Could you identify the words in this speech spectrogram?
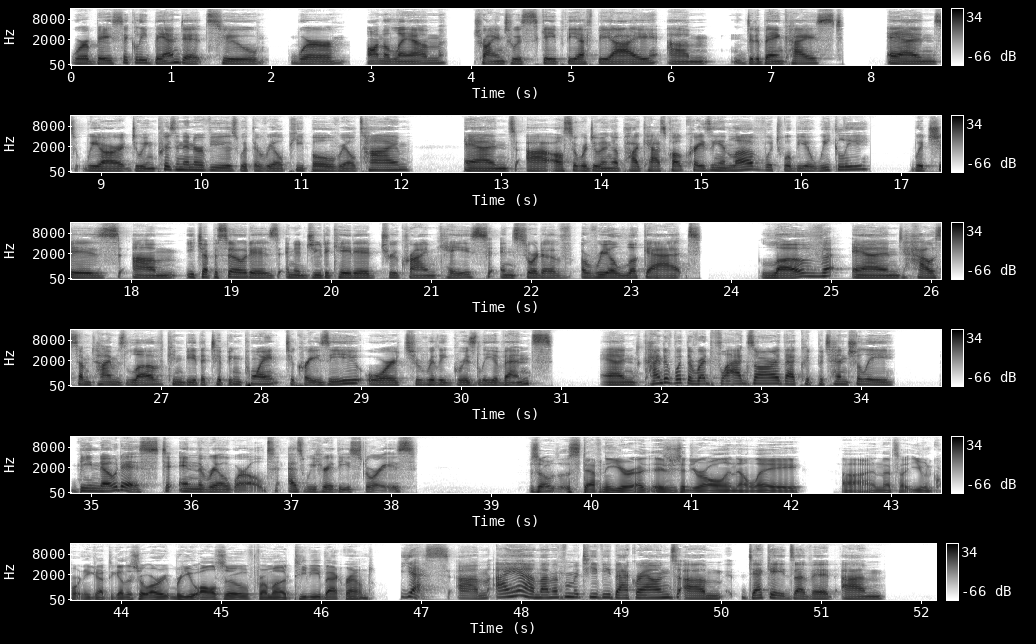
were basically bandits who were on the lam trying to escape the FBI, um, did a bank heist. And we are doing prison interviews with the real people, real time. And uh, also, we're doing a podcast called Crazy in Love, which will be a weekly which is um, each episode is an adjudicated true crime case and sort of a real look at love and how sometimes love can be the tipping point to crazy or to really grisly events and kind of what the red flags are that could potentially be noticed in the real world as we hear these stories. So Stephanie, you're as you said, you're all in L.A. Uh, and that's how you and Courtney got together. So are were you also from a TV background? Yes, um, I am. I'm from a TV background, um, decades of it, um,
